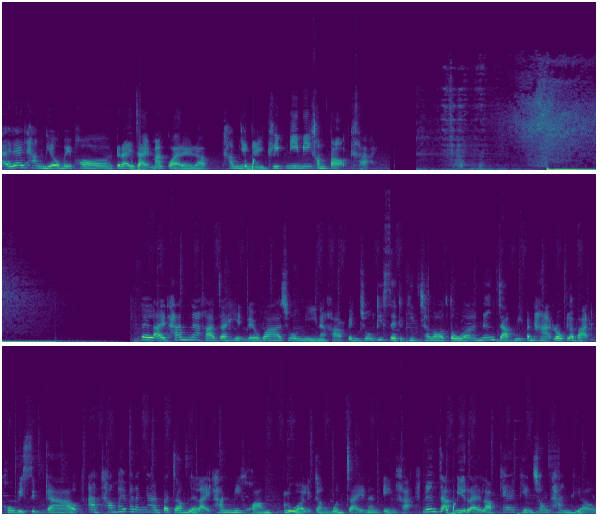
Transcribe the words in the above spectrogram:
รายได้ทางเดียวไม่พอรายจ่ายมากกว่ารายรับทำยังไงคลิปนี้มีคำตอบค่ะ หลายๆท่านนะคะจะเห็นได้ว่าช่วงนี้นะคะ เป็นช่วงที่เศรษฐกิจชะลอตัว เนื่องจากมีปัญหาโรคระบาดโควิด -19 อาจทำให้พนักงานประจำหลาย ๆ ท่านมีความกลัวหรือกังวลใจนั่นเองค่ะ เนื่องจากมีรายรับแค่เพียงช่องทางเดียว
